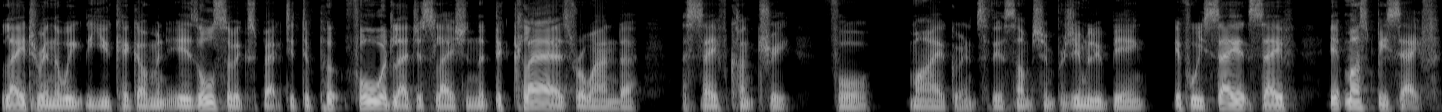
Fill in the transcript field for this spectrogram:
Later in the week, the UK government is also expected to put forward legislation that declares Rwanda a safe country for migrants. The assumption, presumably, being if we say it's safe, it must be safe.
